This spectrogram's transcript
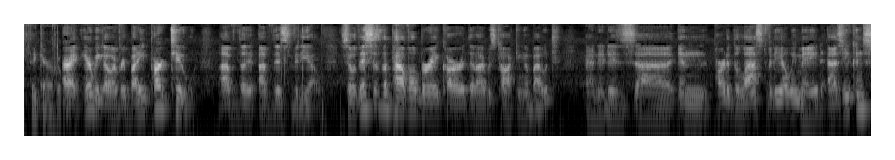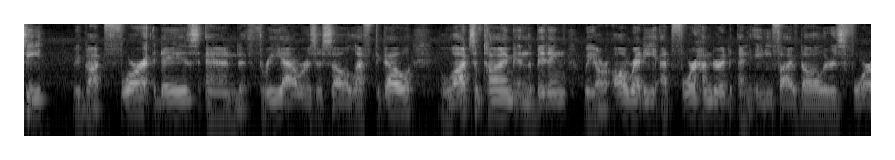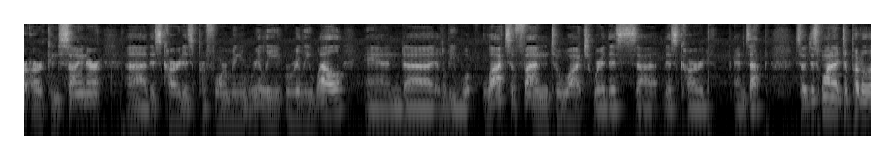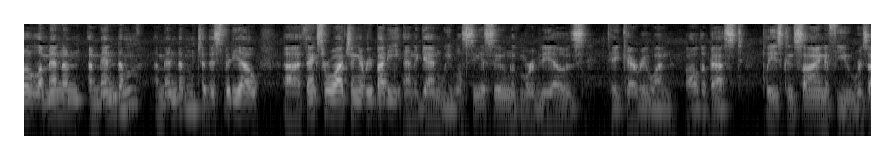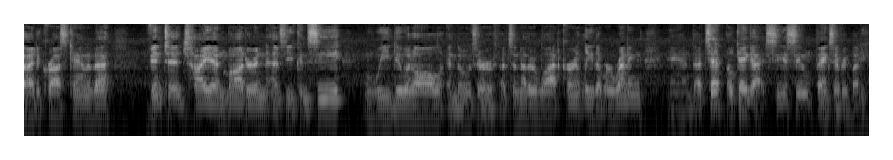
Take care. All right, here we go, everybody. Part two of the of this video. So this is the Pavel Bure card that I was talking about, and it is uh, in part of the last video we made. As you can see, we've got four days and three hours or so left to go. Lots of time in the bidding. We are already at $485 for our consigner. Uh, this card is performing really, really well, and uh, it'll be lots of fun to watch where this uh, this card ends up. So just wanted to put a little amendum, amendum, amendum to this video. Uh, thanks for watching, everybody, and again, we will see you soon with more videos. Take care, everyone. All the best. Please consign if you reside across Canada. Vintage, high-end, modern, as you can see we do it all and those are that's another lot currently that we're running and that's it okay guys see you soon thanks everybody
